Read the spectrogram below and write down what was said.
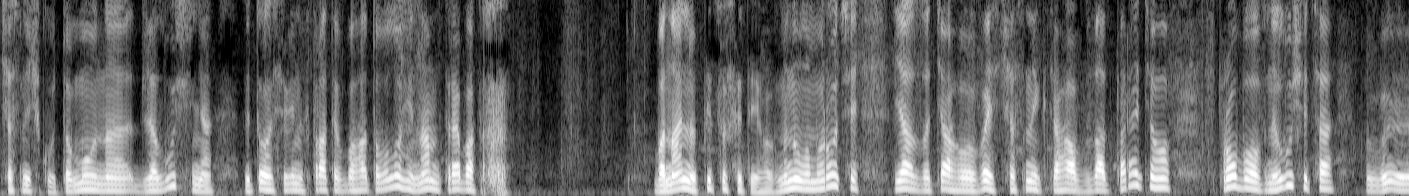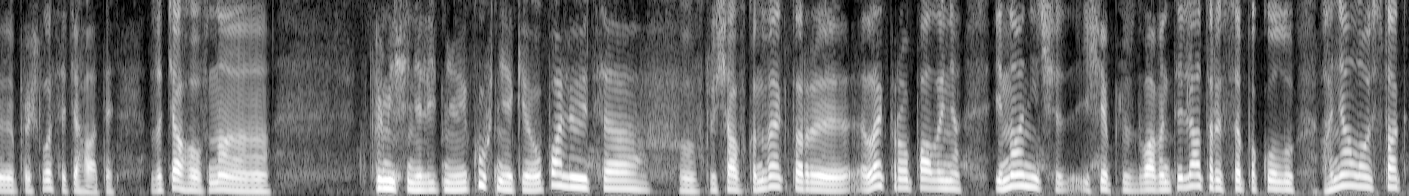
часничку. Тому на, для лущення, від того, що він втратив багато вологи, нам треба банально підсушити його. В минулому році я затягував весь часник, тягав взад-перед його, спробував, не лущиться, прийшлося тягати. Затягував на приміщення літньої кухні, яке опалюється, включав конвектор, електроопалення і на ніч і ще плюс два вентилятори, все по колу ганяло ось так.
